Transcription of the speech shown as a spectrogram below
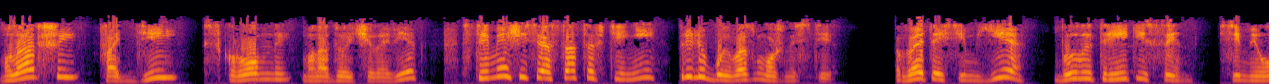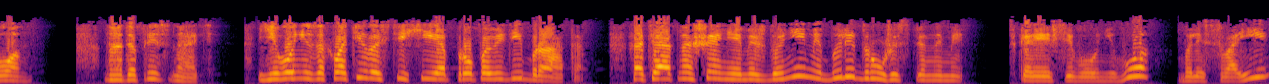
Младший — Фаддей, скромный, молодой человек, стремящийся остаться в тени при любой возможности. В этой семье был и третий сын, Симеон. Надо признать, его не захватила стихия проповедей брата, хотя отношения между ними были дружественными. Скорее всего, у него были свои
